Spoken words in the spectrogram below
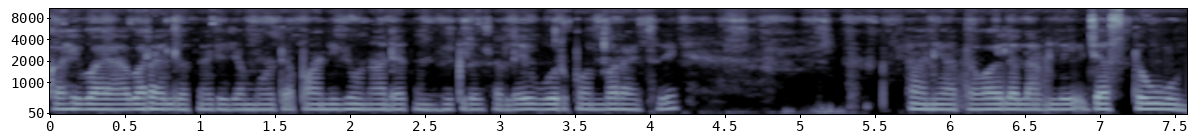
काही बाया भरायला जात नाही त्याच्यामुळे त्या पाणी घेऊन आल्यात आणि इकडं चाललंय वर पण भरायचं आहे आणि आता व्हायला लागले जास्त ऊन.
